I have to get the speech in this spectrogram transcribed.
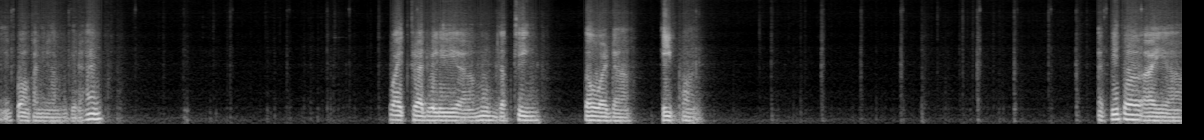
Ayan po ang kanilang tirahan. White gradually uh, move the king toward the a pawn. At dito ay uh,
